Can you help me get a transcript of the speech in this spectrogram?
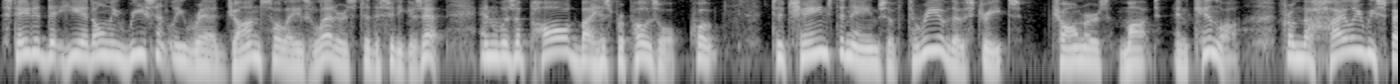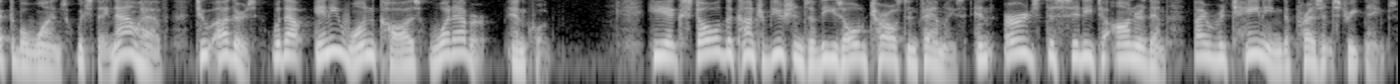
stated that he had only recently read John Soleil's letters to the City Gazette and was appalled by his proposal, quote, to change the names of three of those streets, Chalmers, Mott, and Kinloch, from the highly respectable ones which they now have to others without any one cause whatever. He extolled the contributions of these old Charleston families and urged the city to honor them by retaining the present street names.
